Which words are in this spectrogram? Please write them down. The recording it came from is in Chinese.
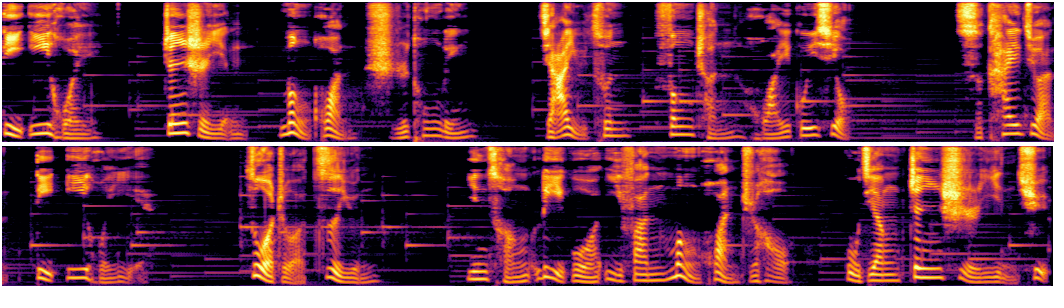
第一回，甄士隐梦幻石通灵，贾雨村风尘怀闺秀。此开卷第一回也。作者自云：因曾历过一番梦幻之后，故将甄士隐去，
